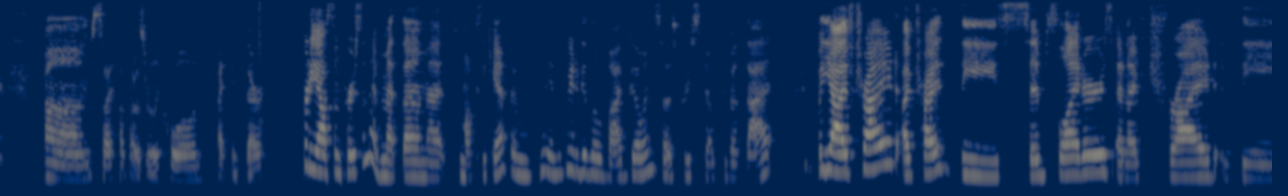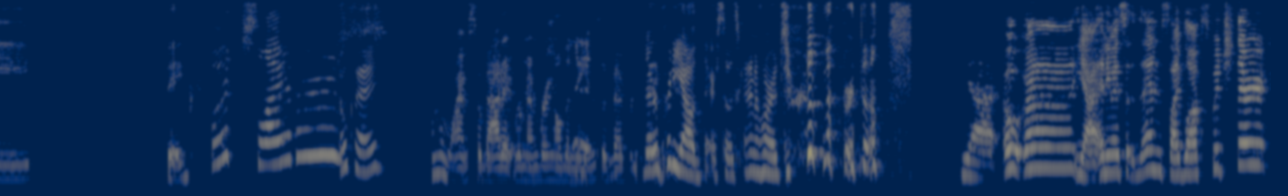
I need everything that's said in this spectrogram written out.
Um, so I thought that was really cool, and I think they're pretty awesome person. I've met them at Moxie Camp, and we had we had a good little vibe going, so I was pretty stoked about that. But yeah, I've tried I've tried the Sib sliders, and I've tried the Bigfoot sliders. Okay. I don't know why I'm so bad at remembering all the names of everything. They're pretty out there, so it's kind of hard to remember them. Yeah. Oh, uh, yeah. Anyways, so then slide blocks, which they're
